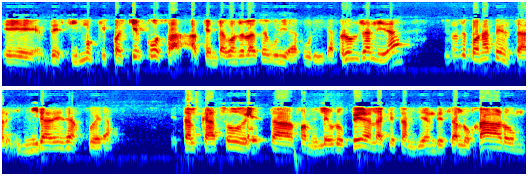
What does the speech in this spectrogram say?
eh, decimos que cualquier cosa atenta contra la seguridad jurídica, pero en realidad, si uno se pone a pensar y mira desde afuera, está el caso de esta familia europea, la que también desalojaron,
